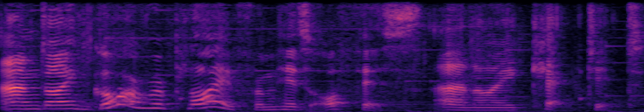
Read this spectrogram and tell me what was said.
And I got a reply from his office and I kept it.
